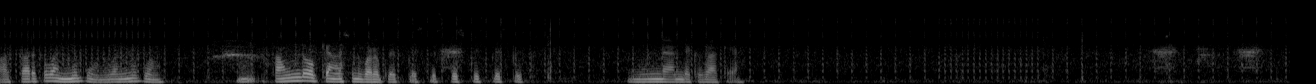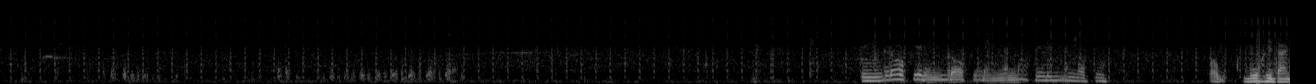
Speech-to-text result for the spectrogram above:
ആൾക്കാരൊക്കെ വന്നു പോണു വന്നു പോണു. സൗണ്ട് ഓക്കെ ആണ് ഒന്ന് പറയാം. Please please please please please please please മിണ്ടാണ്ടൊക്കെ കാക്കയാ. ഇങ്ങോട്ട് ഓഫ് ഇങ്ങോട്ട് ഓഫ് ഇങ്ങനെ ഓഫ് ചെയ്യണം ഓഫ് ചെയ്യണം അപ്പം മോഹിതാൻ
